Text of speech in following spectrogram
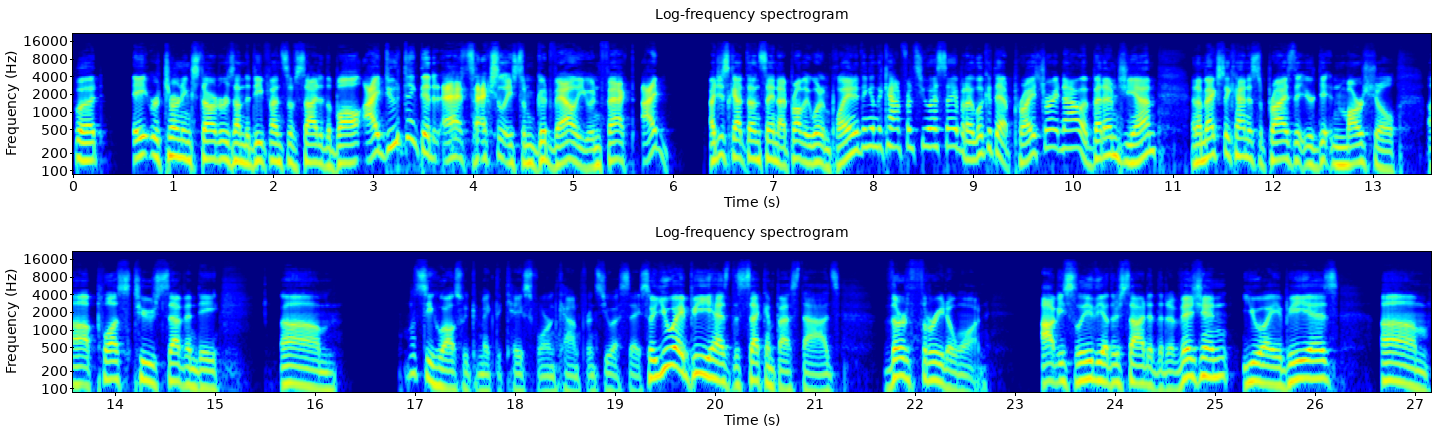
but eight returning starters on the defensive side of the ball. I do think that it's actually some good value. In fact, I I just got done saying I probably wouldn't play anything in the Conference USA, but I look at that price right now at BetMGM, and I'm actually kind of surprised that you're getting Marshall uh, plus 270. Um, let's see who else we can make the case for in Conference USA. So UAB has the second best odds. They're three to one. Obviously, the other side of the division, UAB is. Um,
